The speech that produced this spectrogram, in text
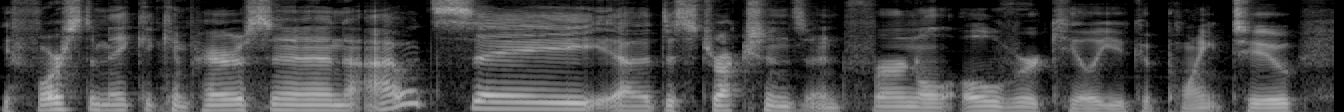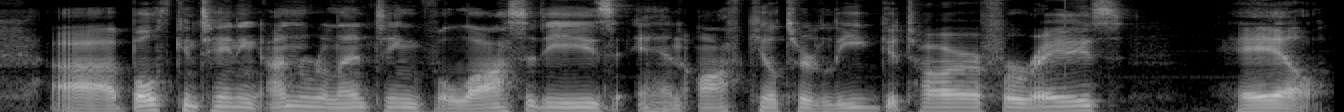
If forced to make a comparison, I would say uh, Destruction's Infernal Overkill you could point to, uh, both containing unrelenting velocities and off kilter lead guitar forays. Hail!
